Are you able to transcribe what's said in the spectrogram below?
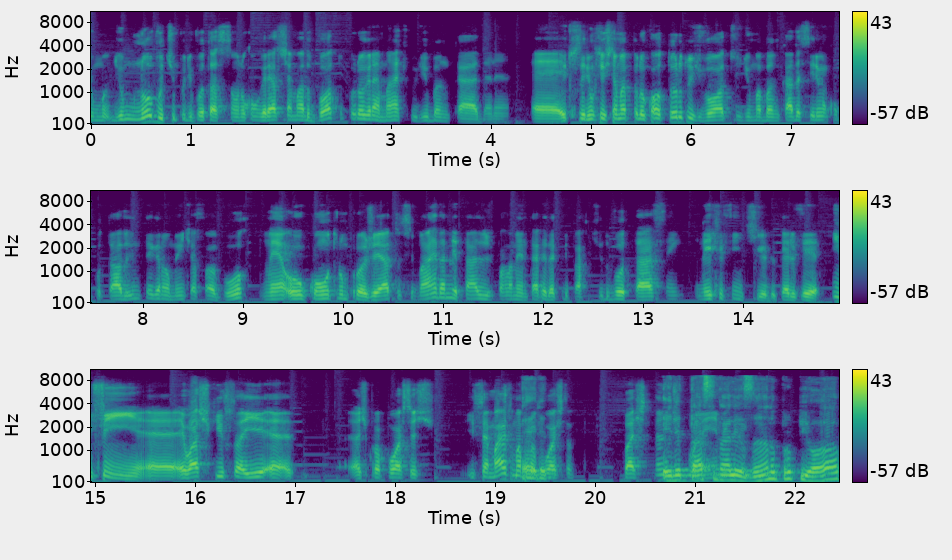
de um, de um novo tipo de votação no Congresso chamado voto programático de bancada. Né? É, isso seria um sistema pelo qual todos os votos de uma bancada seriam computados integralmente a favor né, ou contra um projeto se mais da metade dos parlamentares daquele partido votassem nesse sentido. Quer dizer, enfim, é, eu acho que isso aí, é, as propostas, isso é mais uma é, proposta. Bastante ele está sinalizando para o pior,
